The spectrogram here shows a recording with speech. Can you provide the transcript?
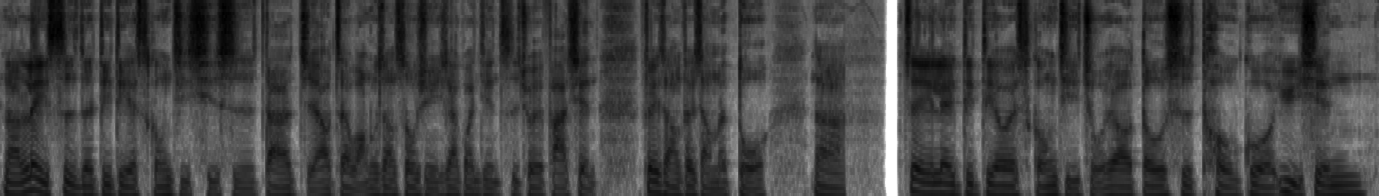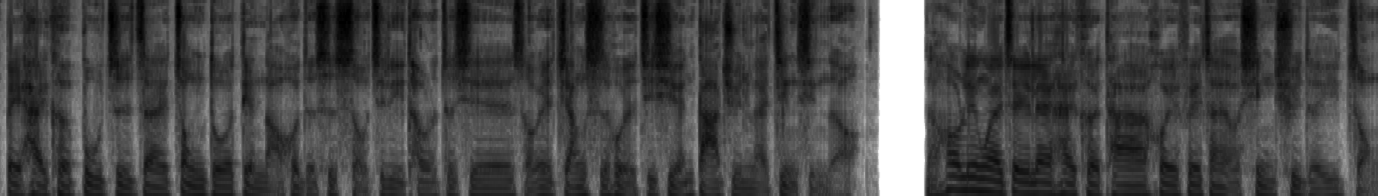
那类似的 DDoS 攻击，其实大家只要在网络上搜寻一下关键词，就会发现非常非常的多。那这一类 DDoS 攻击，主要都是透过预先被骇客布置在众多电脑或者是手机里头的这些所谓僵尸或者机器人大军来进行的哦。然后，另外这一类骇客他会非常有兴趣的一种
